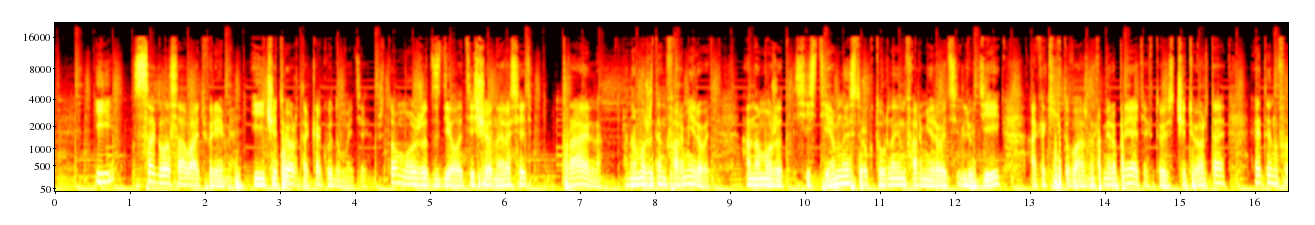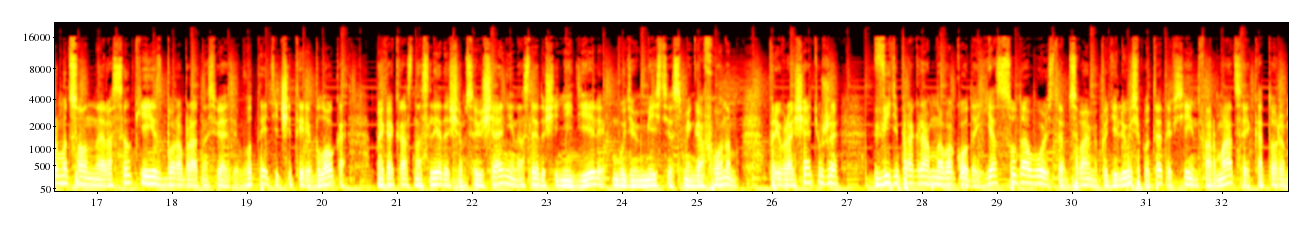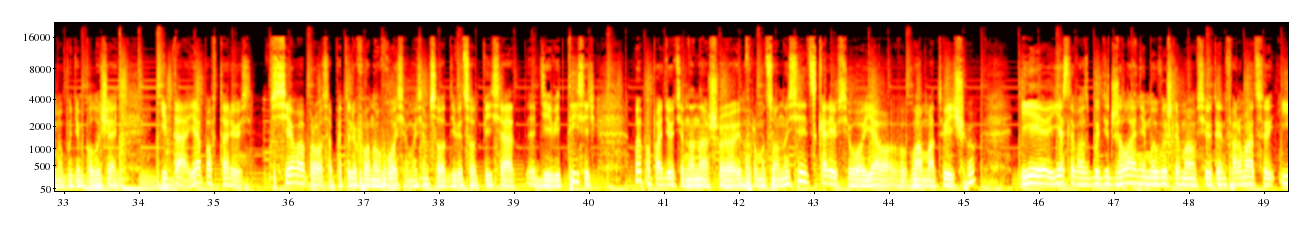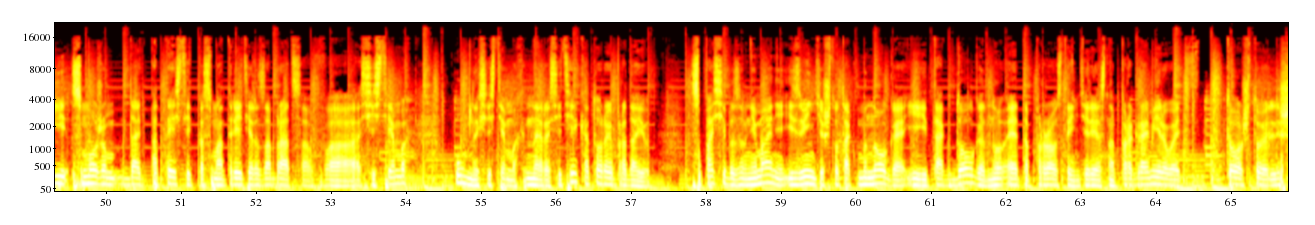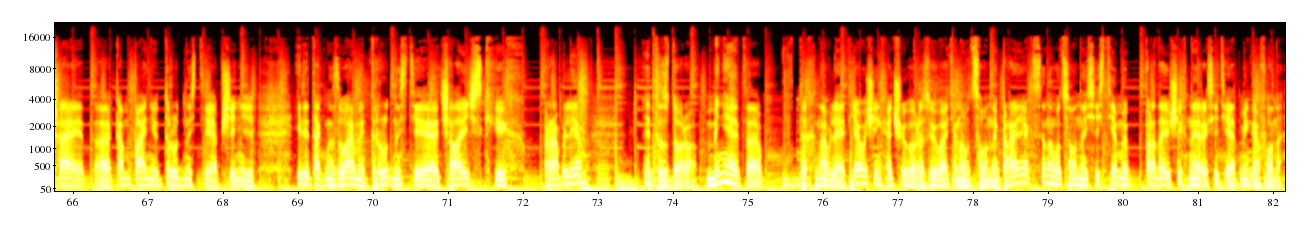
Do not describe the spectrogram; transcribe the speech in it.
и согласовать время. И четвертое, как вы думаете, что может сделать еще нейросеть правильно? Она может информировать она может системно и структурно информировать людей о каких-то важных мероприятиях. То есть четвертое – это информационные рассылки и сбор обратной связи. Вот эти четыре блока мы как раз на следующем совещании, на следующей неделе будем вместе с Мегафоном превращать уже в виде программного кода. Я с удовольствием с вами поделюсь вот этой всей информацией, которую мы будем получать. И да, я повторюсь, все вопросы по телефону 8 800 950 тысяч вы попадете на нашу информационную сеть. Скорее всего, я вам отвечу. И если у вас будет желание, мы вышлем вам всю эту информацию и сможем дать потестить, посмотреть и разобраться в а, системах, умных системах нейросетей, которые продают. Спасибо за внимание. Извините, что так много и так долго, но это просто интересно. Программировать то, что лишает э, компанию трудностей общения или так называемой трудности человеческих проблем, это здорово. Меня это вдохновляет. Я очень хочу развивать инновационный проект с инновационной системой продающих нейросетей от Мегафона.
